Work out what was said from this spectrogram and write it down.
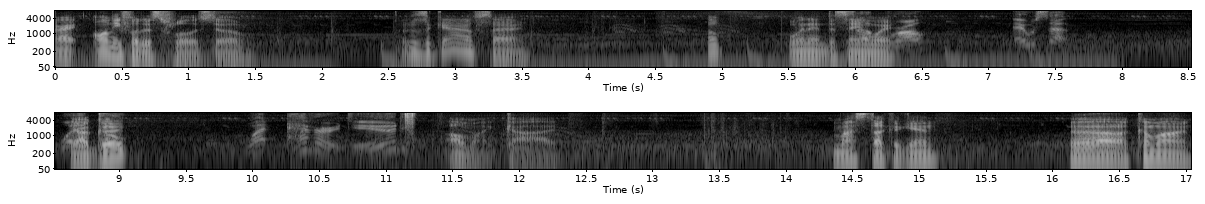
All right, only for this floor though. Oh, there's a guy outside. Oh, went in the What's same up, way. bro? Hey, what's up? What Y'all good? Whatever, dude. Oh my god. Am I stuck again? Ugh, come on.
